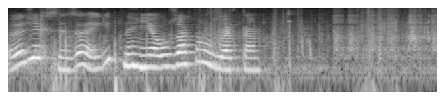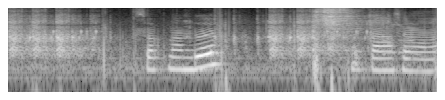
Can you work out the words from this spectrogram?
Öleceksiniz ha. Gitmeyin ya. Uzaktan uzaktan. Saklandı. Bak ben atarım ona.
